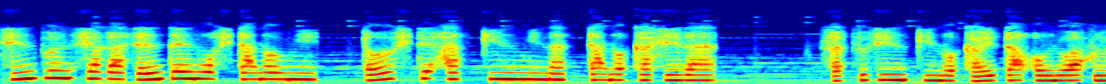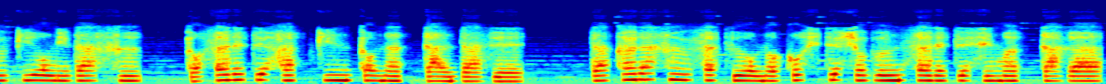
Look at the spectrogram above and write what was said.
新聞社が宣伝をしたのに、どうして発禁になったのかしら。殺人鬼の書いた本は風紀を乱す、とされて発禁となったんだぜ。だから数冊を残して処分されてしまったが、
